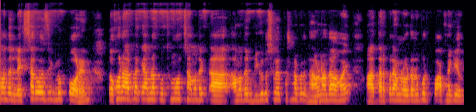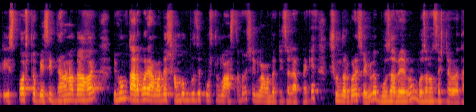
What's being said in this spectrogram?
আমাদের লেকচার ওয়াইজ এগুলো পড়েন, তখন আপনাকে আমরা প্রথম হচ্ছে আমাদের আমাদের বিগত সালের প্রশ্ন আপনাকে ধারণা দেওয়া হয়। আর তারপরে আমরা ওটার উপর আপনাকে স্পষ্ট বেসিক ধারণা দেওয়া হয় এবং তারপরে আমাদের সম্ভব যে প্রশ্নগুলো আসতে পারে, সেগুলো আমাদের টিচার আপনাকে সুন্দর করে সেগুলো বোঝাবে এবং বোঝানোর চেষ্টা করে থাকে।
